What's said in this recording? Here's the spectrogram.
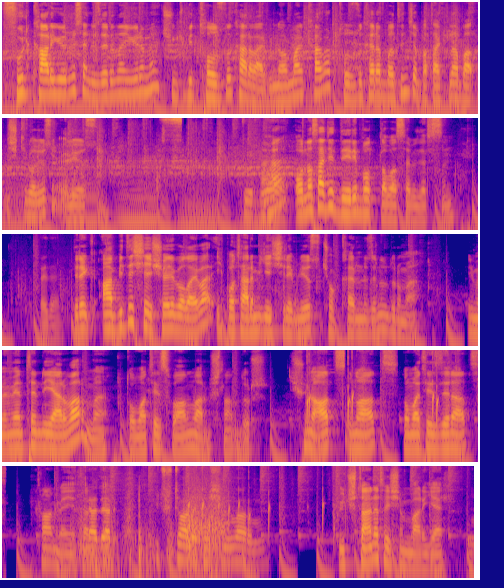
full kar görürsen üzerinden yürüme. Çünkü bir tozlu kar var bir normal kar var. Tozlu kara batınca bataklığa batmış gibi oluyorsun ölüyorsun. Dur Aha, ona sadece deri botla basabilirsin. Beden. Direkt Aa, bir de şey şöyle bir olay var. Hipotermi geçirebiliyorsun çok karın üzerinde durma. Bilmem inventory'mde yer var mı? Domates falan varmış lan dur. Şunu at, bunu at, domatesleri at. Tamam ya yeter. Birader 3 tane taşın var mı? 3 tane taşım var gel. Hmm.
